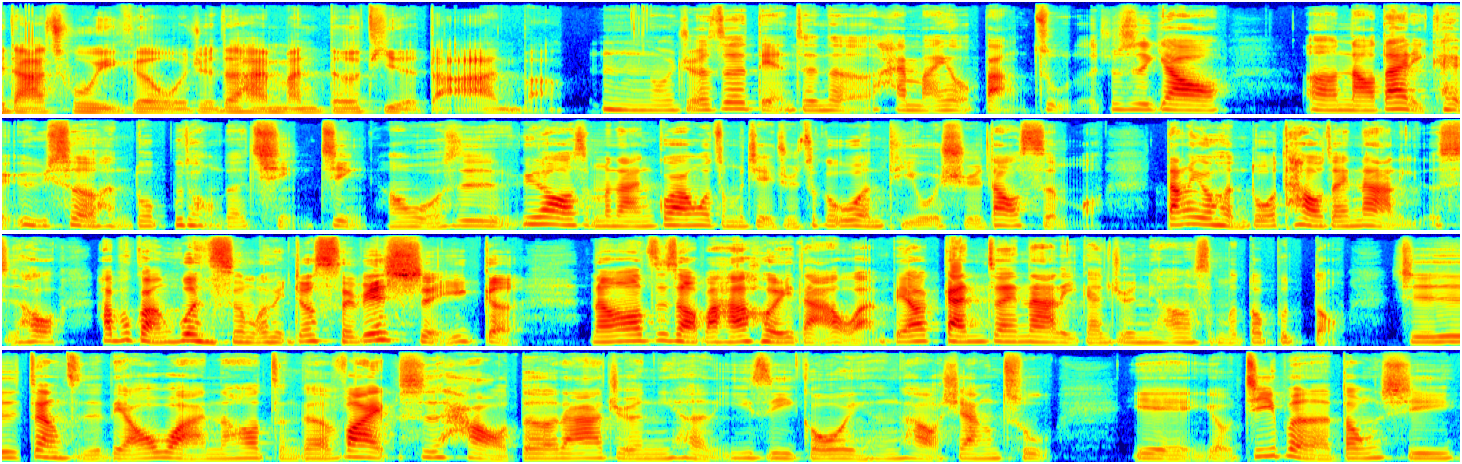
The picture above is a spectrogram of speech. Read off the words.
答出一个我觉得还蛮得体的答案吧。嗯，我觉得这点真的还蛮有帮助的，就是要。呃，脑袋里可以预设很多不同的情境，然后我是遇到了什么难关，我怎么解决这个问题，我学到什么。当有很多套在那里的时候，他不管问什么，你就随便选一个，然后至少把它回答完，不要干在那里，感觉你好像什么都不懂。其实这样子聊完，然后整个 vibe 是好的，大家觉得你很 easy going，很好相处，也有基本的东西，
